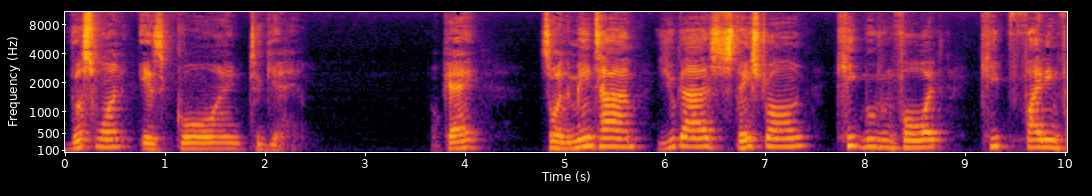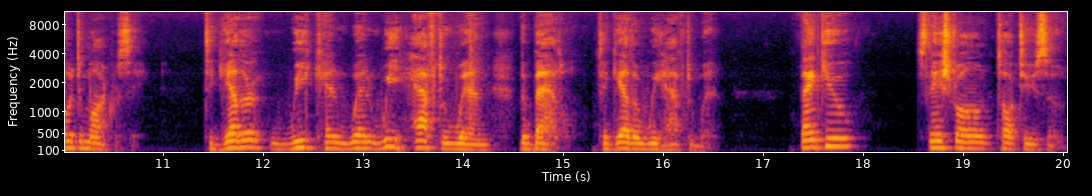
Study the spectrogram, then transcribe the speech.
This one is going to get him. Okay? So, in the meantime, you guys stay strong, keep moving forward, keep fighting for democracy. Together, we can win. We have to win the battle. Together, we have to win. Thank you. Stay strong. Talk to you soon.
